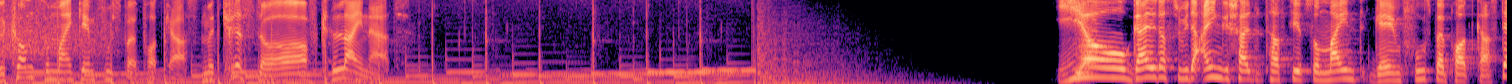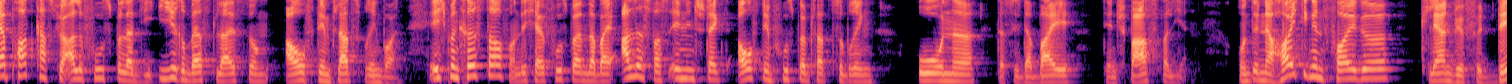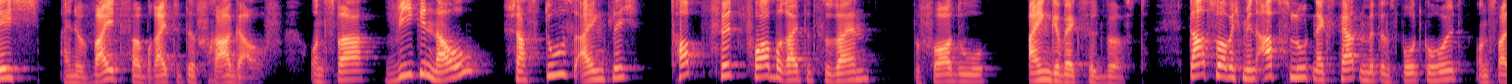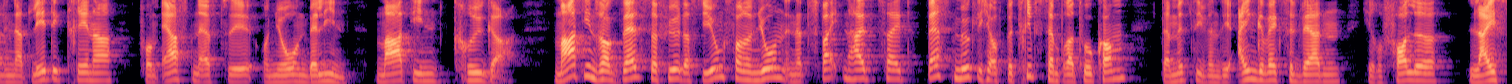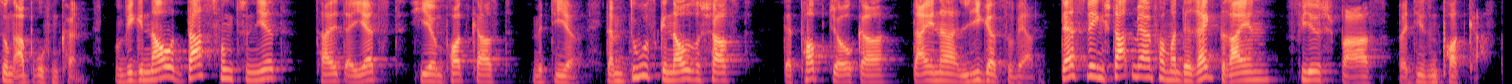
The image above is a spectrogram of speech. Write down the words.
Willkommen zum Mind Game Fußball Podcast mit Christoph Kleinert. Yo, geil, dass du wieder eingeschaltet hast hier zum Mind Game Fußball Podcast. Der Podcast für alle Fußballer, die ihre Bestleistung auf den Platz bringen wollen. Ich bin Christoph und ich helfe Fußballern dabei, alles, was in ihnen steckt, auf den Fußballplatz zu bringen, ohne dass sie dabei den Spaß verlieren. Und in der heutigen Folge klären wir für dich eine weit verbreitete Frage auf. Und zwar, wie genau schaffst du es eigentlich, topfit vorbereitet zu sein, bevor du eingewechselt wirst? Dazu habe ich mir einen absoluten Experten mit ins Boot geholt, und zwar den Athletiktrainer vom 1. FC Union Berlin, Martin Krüger. Martin sorgt selbst dafür, dass die Jungs von Union in der zweiten Halbzeit bestmöglich auf Betriebstemperatur kommen, damit sie, wenn sie eingewechselt werden, ihre volle Leistung abrufen können. Und wie genau das funktioniert, teilt er jetzt hier im Podcast mit dir, damit du es genauso schaffst, der Top-Joker deiner Liga zu werden. Deswegen starten wir einfach mal direkt rein. Viel Spaß bei diesem Podcast.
